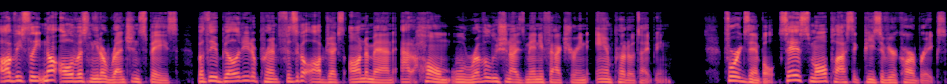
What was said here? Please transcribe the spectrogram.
Obviously, not all of us need a wrench in space, but the ability to print physical objects on demand at home will revolutionize manufacturing and prototyping. For example, say a small plastic piece of your car breaks.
